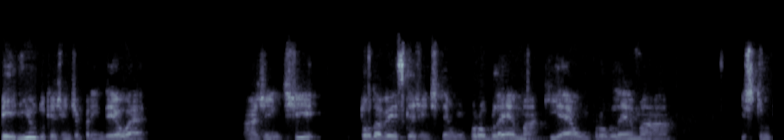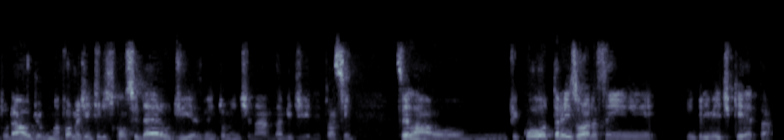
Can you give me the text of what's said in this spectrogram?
período que a gente aprendeu é a gente, toda vez que a gente tem um problema que é um problema estrutural, de alguma forma, a gente desconsidera o dia, eventualmente, na, na medida. Então, assim, sei lá, ficou três horas sem imprimir etiqueta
